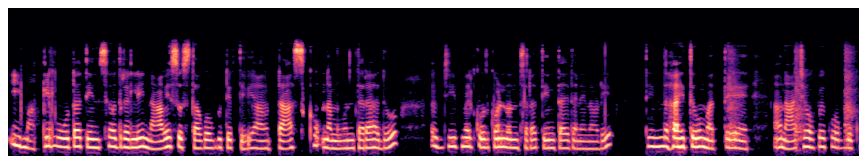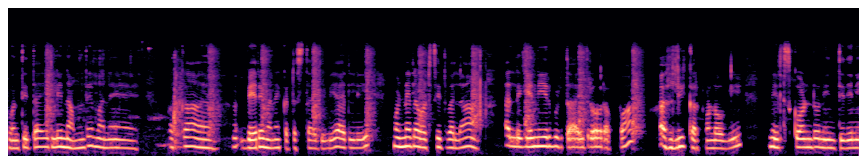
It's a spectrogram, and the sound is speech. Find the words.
ಈ ಮಕ್ಳಿಗೆ ಊಟ ತಿನ್ನಿಸೋದ್ರಲ್ಲಿ ನಾವೇ ಸುಸ್ತಾಗಿ ಹೋಗ್ಬಿಟ್ಟಿರ್ತೀವಿ ಆ ಟಾಸ್ಕು ನಮಗೊಂಥರ ಅದು. ಜೀಪ್ ಮೇಲೆ ಕೂತ್ಕೊಂಡು ಒಂದು ಸಲ ತಿಂತಾ ಇದ್ದಾನೆ ನೋಡಿ. ತಿಂದಾಯಿತು ಮತ್ತು ಅವನು ಆಚೆ ಹೋಗ್ಬೇಕು ಹೋಗ್ಬೇಕು ಅಂತಿದ್ದ. ಇಲ್ಲಿ ನಮ್ಮದೇ ಮನೆ ಪಕ್ಕ ಬೇರೆ ಮನೆ ಕಟ್ಟಿಸ್ತಾ ಇದ್ದೀವಿ ಅಲ್ಲಿ ಮಣ್ಣೆಲ್ಲ ಒಡೆಸಿದ್ವಲ್ಲ, ಅಲ್ಲಿಗೆ ನೀರು ಬಿಡ್ತಾ ಇದ್ರು ಅವರಪ್ಪ. ಅಲ್ಲಿ ಕರ್ಕೊಂಡೋಗಿ ನಿಲ್ಲಿಸ್ಕೊಂಡು ನಿಂತಿದ್ದೀನಿ.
